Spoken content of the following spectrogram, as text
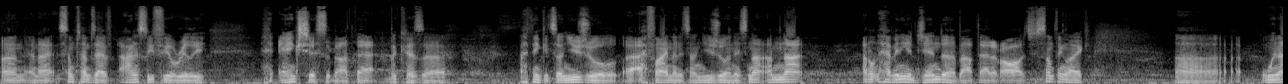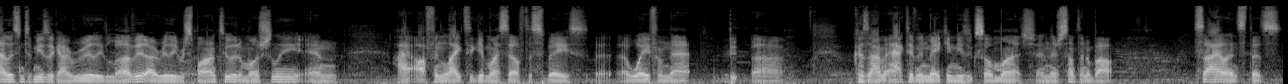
and, and I sometimes I honestly feel really anxious about that because uh, I think it's unusual. I find that it's unusual, and it's not. I'm not. I don't have any agenda about that at all. It's just something like. Uh, when I listen to music, I really love it. I really respond to it emotionally, and I often like to give myself the space uh, away from that because uh, I'm active in making music so much, and there's something about silence that's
